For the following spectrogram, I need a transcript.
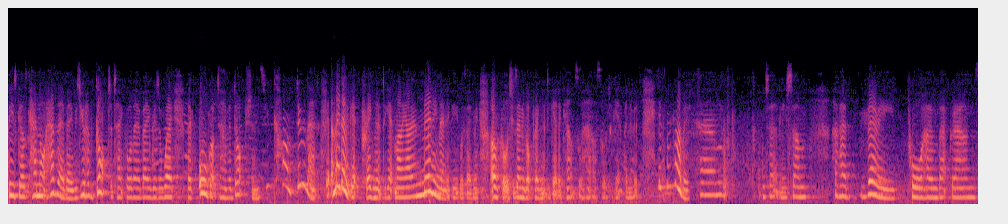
these girls cannot have their babies. You have got to take all their babies away. They've all got to have adoptions. You can't do that. And they don't get pregnant to get money. I mean, many, many people say to me, oh, of course, she's only got pregnant to get a council house or to get benefits. It's rubbish. Um, and certainly some have had very poor home backgrounds,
